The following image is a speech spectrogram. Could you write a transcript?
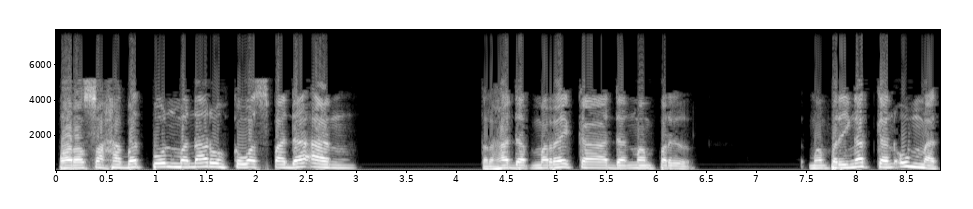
para sahabat pun menaruh kewaspadaan terhadap mereka dan memper, memperingatkan umat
